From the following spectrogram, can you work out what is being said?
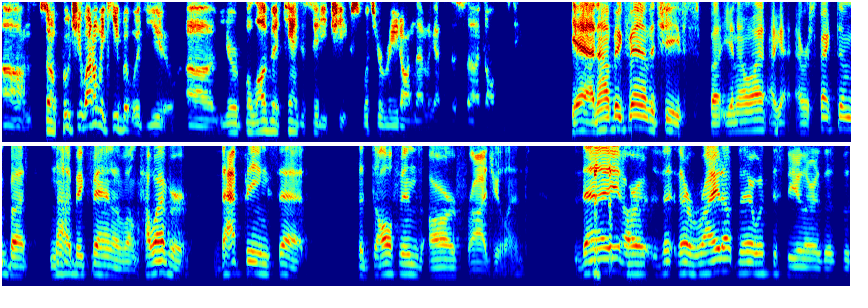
Um, so, Pucci, why don't we keep it with you? Uh, your beloved Kansas City Chiefs. What's your read on them against this uh, Dolphins team? Yeah, not a big fan of the Chiefs, but you know what? I, I respect them, but not a big fan of them. However, that being said, the Dolphins are fraudulent. They are they're right up there with the Steelers as the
